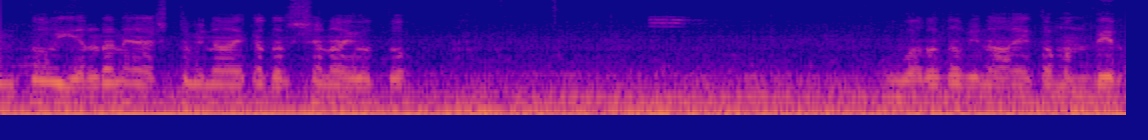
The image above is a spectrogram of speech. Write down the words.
ಇಂತು ಎರಡನೇ ಅಷ್ಟು ವಿನಾಯಕ ದರ್ಶನ ಇವತ್ತು. ವರದ ವಿನಾಯಕ ಮಂದಿರ್.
